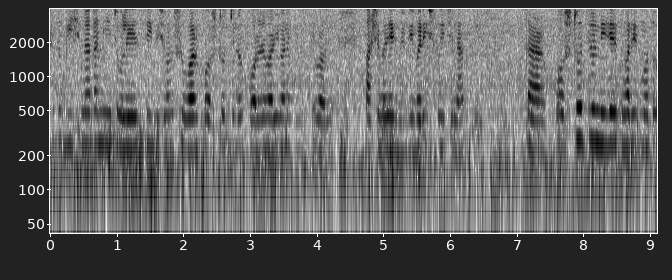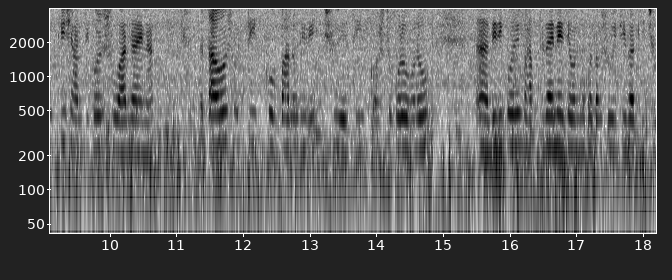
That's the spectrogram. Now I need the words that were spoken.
শুধু বিছনাটা নিয়ে চলে এসেছি, ভীষণ শোয়ার কষ্ট হচ্ছিল। পরের বাড়ি মানে বুঝতে পারো, পাশের বাড়ি এক দিদি বাড়ি শুয়েছিলাম। তা কষ্ট হচ্ছিল নিজের ঘরের মতো, কি শান্তি করে শোয়া যায় না। তাও সত্যি খুব ভালো দিদি, শুয়েছি, কষ্ট করে হলেও দিদি কোনোদিন ভাবতে দেয়নি যে অন্য কোথাও শুয়েছি বা কিছু।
